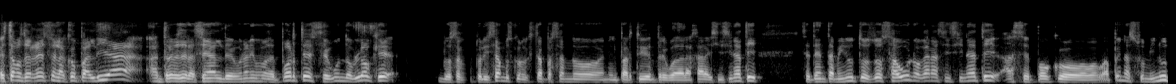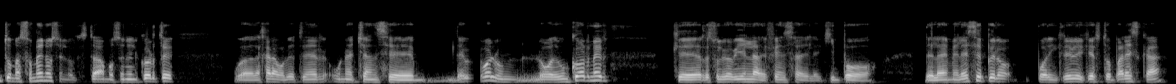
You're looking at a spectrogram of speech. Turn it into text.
Estamos de regreso en la Copa al Día a través de la señal de Unánimo Deportes, segundo bloque. Los actualizamos con lo que está pasando en el partido entre Guadalajara y Cincinnati. 70 minutos, 2 a 1 gana Cincinnati. Hace poco, apenas un minuto más o menos, en lo que estábamos en el corte, Guadalajara volvió a tener una chance de gol, luego de un córner, que resolvió bien la defensa del equipo de la MLS, pero por increíble que esto parezca,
